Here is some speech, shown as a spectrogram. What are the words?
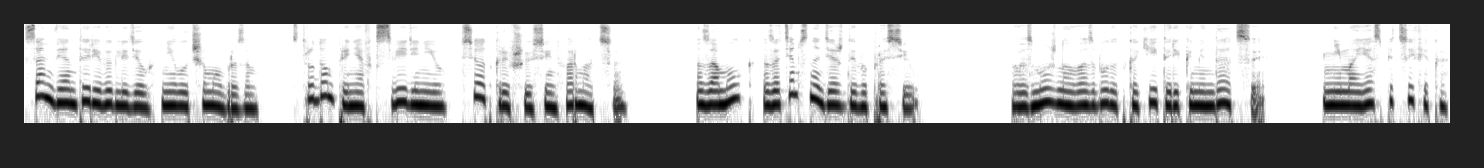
Сам Виантери выглядел не лучшим образом, трудом приняв к сведению всю открывшуюся информацию. Замолк, затем с надеждой вопросил. «Возможно, у вас будут какие-то рекомендации. Не моя специфика»,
